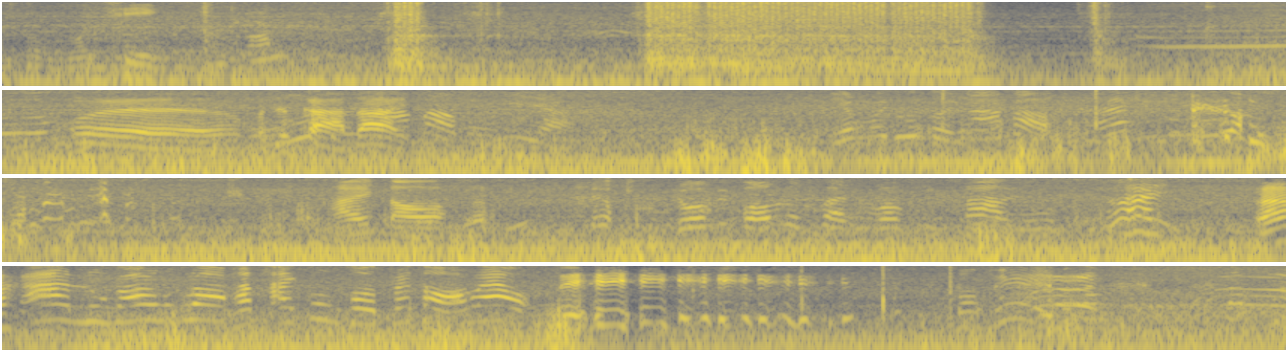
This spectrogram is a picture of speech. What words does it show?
โอ้โหฉีก ครับ เอ้ยบรรยากาศ ได้ เปล่าผมพี่อะเลี้ยงไว้ดูสวยงามเปล่าไทยต่อโดนพี่บอมลงไปพี่บอมกินข้าวอยู่ เฮ้ย ฮะ การลูกน้องมึงรอบผัดไทยกุ้งสดไปสองแล้ว นี่ บอกพี่ ดู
